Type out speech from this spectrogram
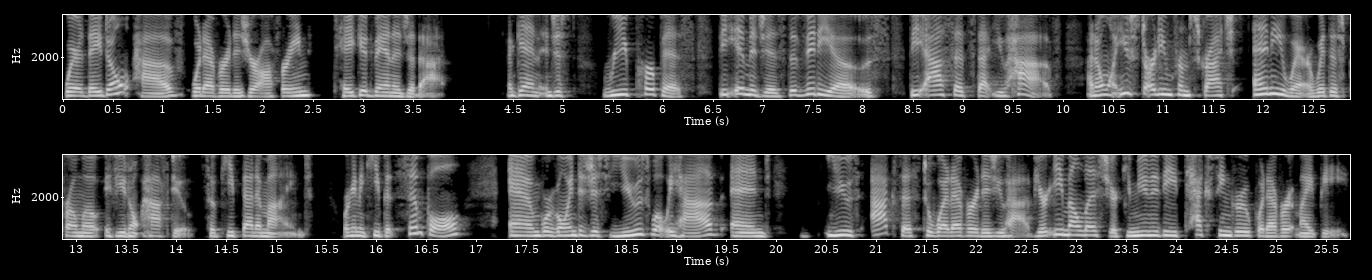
where they don't have whatever it is you're offering. Take advantage of that. Again, and just repurpose the images, the videos, the assets that you have. I don't want you starting from scratch anywhere with this promo if you don't have to. So keep that in mind. We're going to keep it simple and we're going to just use what we have and use access to whatever it is you have, your email list, your community, texting group, whatever it might be.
